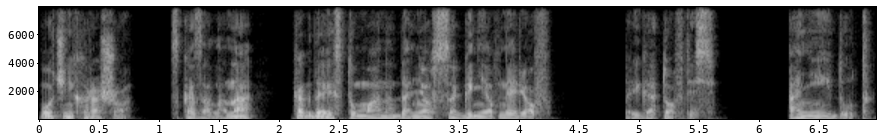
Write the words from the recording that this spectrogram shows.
«Очень хорошо», — сказала она, когда из тумана донесся гневный рев. «Приготовьтесь. Они идут».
